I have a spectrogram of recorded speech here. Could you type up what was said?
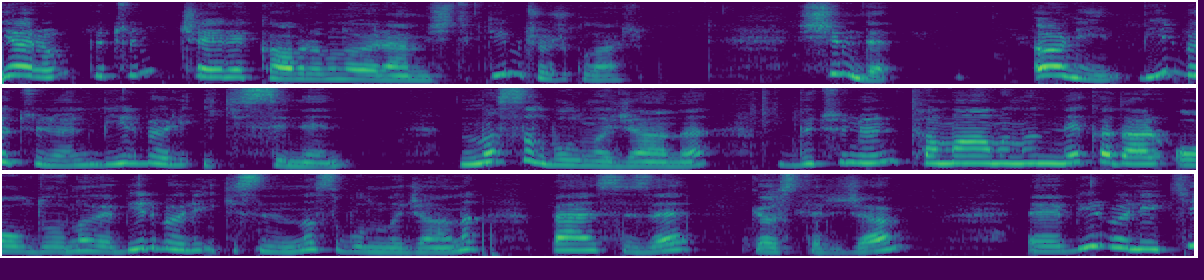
yarım, bütün, çeyrek kavramını öğrenmiştik değil mi çocuklar? Şimdi örneğin bir bütünün 1 bölü ikisinin nasıl bulunacağını, bütünün tamamının ne kadar olduğunu ve 1 bölü ikisinin nasıl bulunacağını ben size göstereceğim. 1 bölü 2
